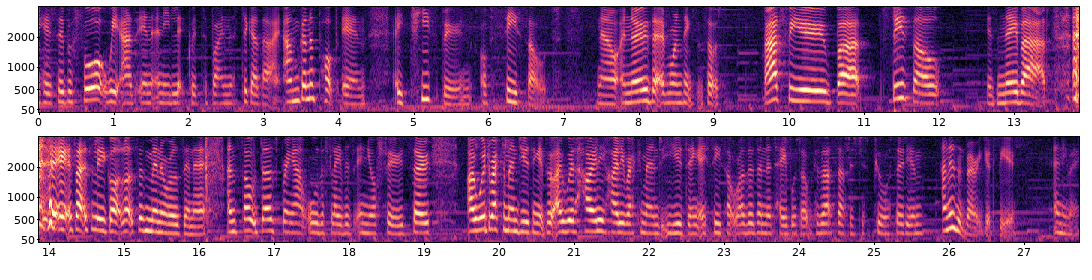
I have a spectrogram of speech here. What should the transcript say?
Okay, so before we add in any liquid to bind this together, I am gonna pop in a teaspoon of sea salt. Now, I know that everyone thinks that salt is bad for you, but sea salt is no bad. it's actually got lots of minerals in it and salt does bring out all the flavours in your food. So I would recommend using it, but I would highly, highly recommend using a sea salt rather than a table salt because that stuff is just pure sodium and isn't very good for you. Anyway,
